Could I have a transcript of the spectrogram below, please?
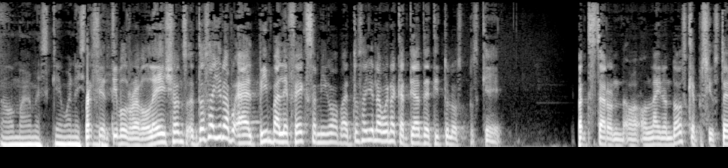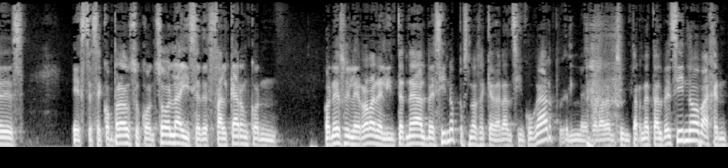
No mames, qué buena historia. Resident Evil Revelations. Entonces hay una ah, el Pinball FX, amigo. Entonces hay una buena cantidad de títulos pues que van a estar on- o- online on 2, que pues si ustedes este se compraron su consola y se desfalcaron con con eso y le roban el internet al vecino, pues no se quedarán sin jugar, pues, le robarán su internet al vecino, bajen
